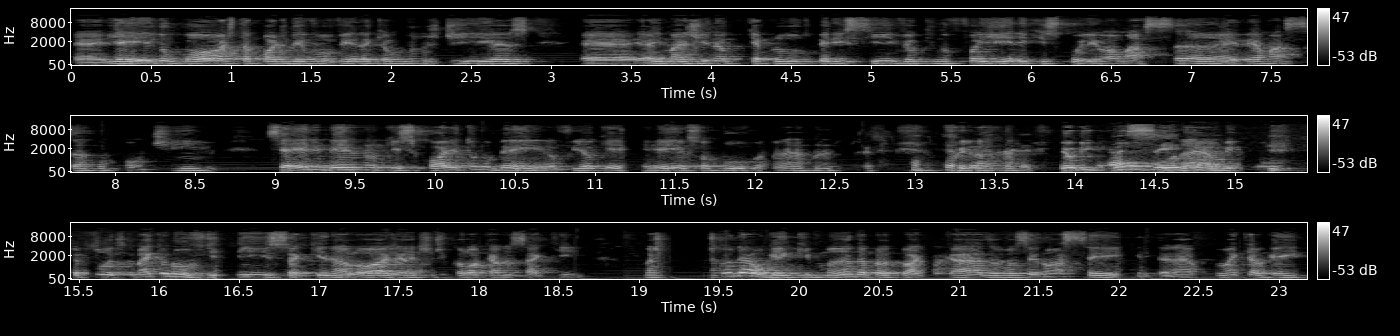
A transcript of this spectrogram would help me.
é, e aí ele não gosta, pode devolver daqui a alguns dias. É, aí imagina que é produto perecível, que não foi ele que escolheu a maçã, aí vê a maçã com um pontinho. Se é ele mesmo que escolhe, tudo bem. Eu fui eu que errei, eu sou burro, né? Fui lá. Eu me culpo, aceito, né? Eu me culpo. como é que eu não vi isso aqui na loja antes de colocar no saquinho? Mas quando é alguém que manda para tua casa, você não aceita, né? Como é que alguém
